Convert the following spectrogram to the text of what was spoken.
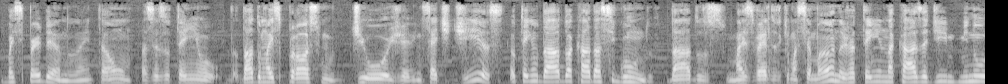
vai se perdendo, né? Então, às vezes eu tenho dado mais próximo de hoje, em sete dias, eu tenho dado a cada segundo. Dados mais velhos do que uma semana, eu já tenho na casa de minutos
